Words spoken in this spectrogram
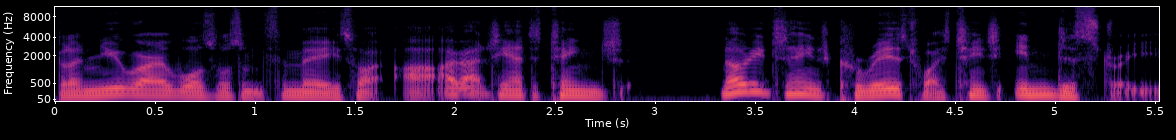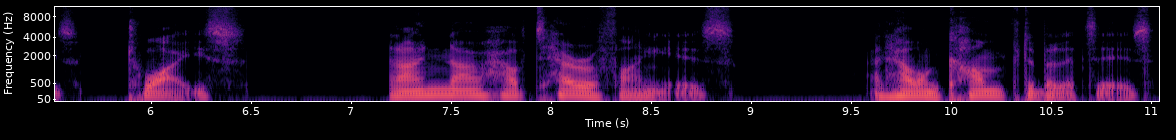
But I knew where I was wasn't for me. So I, I've actually had to change, not only change careers twice, change industries twice. And I know how terrifying it is and how uncomfortable it is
